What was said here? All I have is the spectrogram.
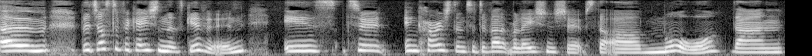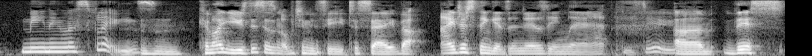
Um, the justification that's given is to encourage them to develop relationships that are more than meaningless flings. Can I use this as an opportunity to say that I just think it's interesting that Please do. um, this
